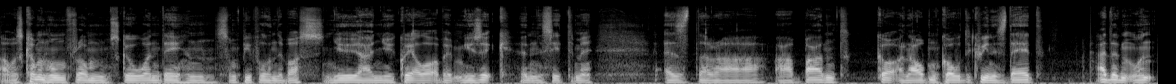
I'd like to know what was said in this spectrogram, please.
I was coming home from school one day and some people on the bus knew I knew quite a lot about music and they said to me, Is there a, a band got an album called The Queen is Dead? I didn't want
